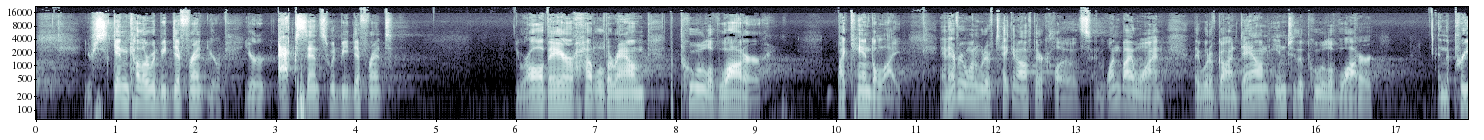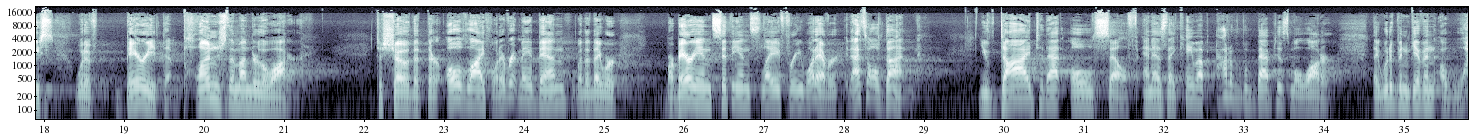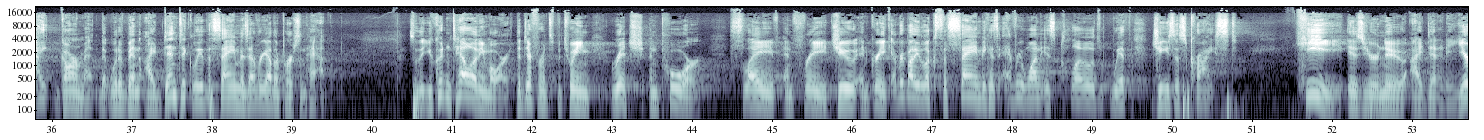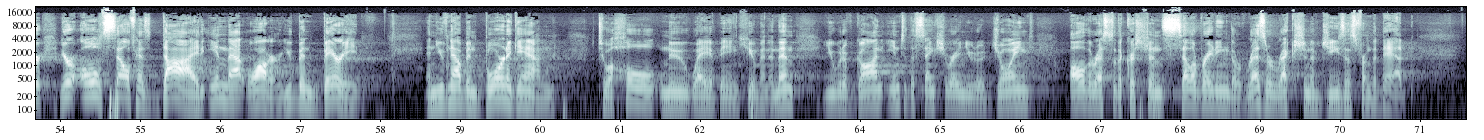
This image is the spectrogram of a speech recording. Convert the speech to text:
Your skin color would be different, your, your accents would be different. You were all there huddled around the pool of water by candlelight. And everyone would have taken off their clothes, and one by one, they would have gone down into the pool of water, and the priests would have buried them, plunged them under the water to show that their old life, whatever it may have been, whether they were barbarian, Scythian, slave free, whatever, that's all done. You've died to that old self. And as they came up out of the baptismal water, they would have been given a white garment that would have been identically the same as every other person had. So that you couldn't tell anymore the difference between rich and poor, slave and free, Jew and Greek. Everybody looks the same because everyone is clothed with Jesus Christ. He is your new identity. Your, your old self has died in that water. You've been buried and you've now been born again to a whole new way of being human. And then you would have gone into the sanctuary and you would have joined all the rest of the Christians celebrating the resurrection of Jesus from the dead.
